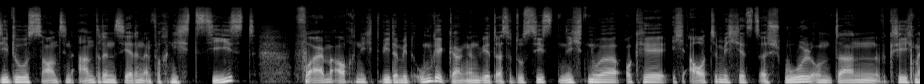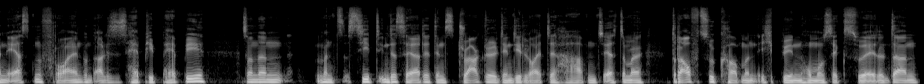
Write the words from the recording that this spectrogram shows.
die du sonst in anderen Serien einfach nicht siehst, vor allem auch nicht, wie damit umgegangen wird. Also du siehst nicht nur, okay, ich oute mich jetzt als schwul und dann kriege ich meinen ersten Freund und alles ist happy peppy, sondern man sieht in der Serie den Struggle, den die Leute haben, zuerst einmal draufzukommen, ich bin homosexuell, dann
